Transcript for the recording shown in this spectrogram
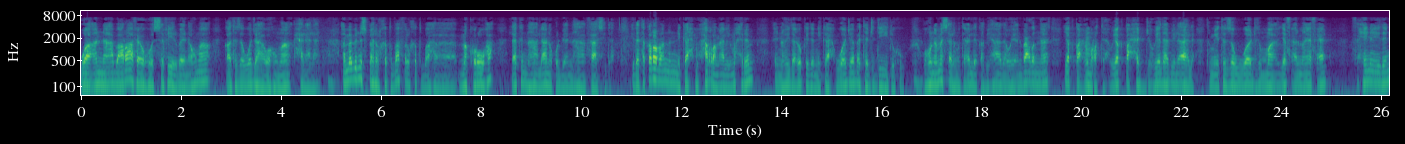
وأن أبا رافع وهو السفير بينهما قال تزوجها وهما حلالان. أما بالنسبة للخطبة فالخطبة مكروهة لكنها لا نقول بأنها فاسدة. إذا تقرر أن النكاح محرم على المحرم فإنه إذا عقد النكاح وجب تجديده. وهنا مسألة متعلقة بهذا وهي أن بعض الناس يقطع عمرته ويقطع حجه ويذهب إلى أهله ثم يتزوج ثم يفعل ما يفعل. فحينئذ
